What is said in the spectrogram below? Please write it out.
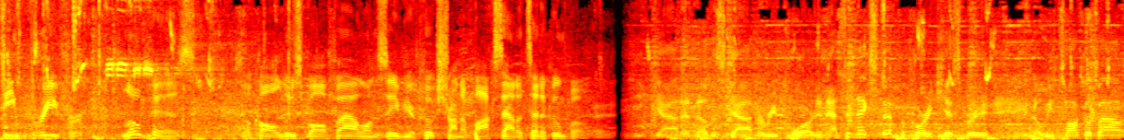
deep three for Lopez. They'll call a loose ball foul on Xavier Cooks trying to box out a Antetokounmpo. He got another scouting report, and that's the next step for Corey Kispert. You know, we talk about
